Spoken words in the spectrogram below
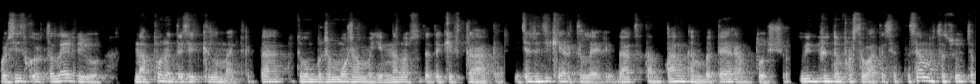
російську артилерію на понад 10 кілометрів. Да? Тобто ми можемо їм наносити такі втрати. І це ж не тільки артилерія, да? це там танкам, БТРам тощо. І відповідно просуватися. Те саме стосується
